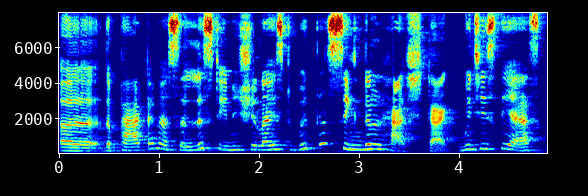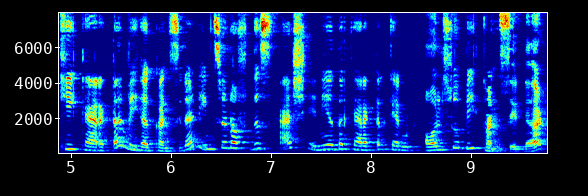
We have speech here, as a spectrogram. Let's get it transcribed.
uh, the pattern as a list initialized with a single hashtag, which is the ASCII character we have considered. Instead of this hash, any other character can also be considered.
